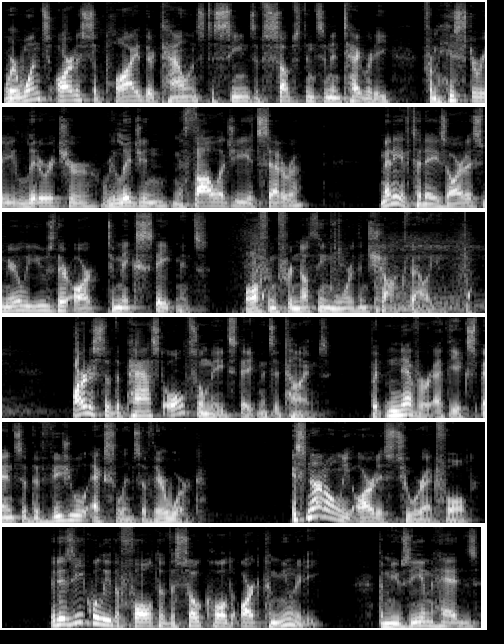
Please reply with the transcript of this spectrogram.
Where once artists applied their talents to scenes of substance and integrity from history, literature, religion, mythology, etc., many of today's artists merely use their art to make statements, often for nothing more than shock value. Artists of the past also made statements at times, but never at the expense of the visual excellence of their work. It's not only artists who are at fault. It is equally the fault of the so-called art community, the museum heads,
